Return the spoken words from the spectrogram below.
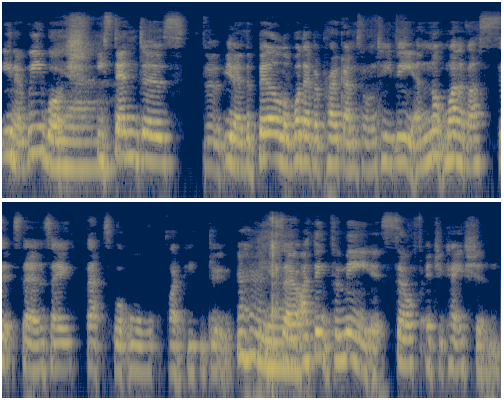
You know, we watch Yeah. EastEnders, the, you know, the Bill or whatever programs are on TV, and not one of us sits there and say that's what all white people do. Mhm. Yeah. So I think for me, it's self education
